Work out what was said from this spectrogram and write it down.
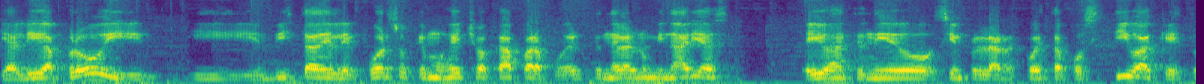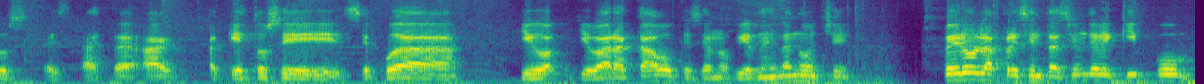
y a Liga Pro y, en vista del esfuerzo que hemos hecho acá para poder tener las luminarias, ellos han tenido siempre la respuesta positiva a que esto, hasta, a, que esto se, se pueda llevar a cabo, que sean los viernes en la noche. Pero la presentación del equipo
